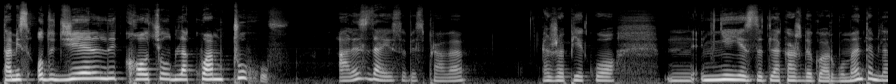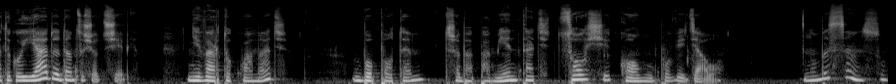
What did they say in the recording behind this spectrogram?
Tam jest oddzielny kocioł dla kłamczuchów. Ale zdaję sobie sprawę, że piekło mm, nie jest dla każdego argumentem, dlatego ja dodam coś od siebie. Nie warto kłamać, bo potem trzeba pamiętać, co się komu powiedziało. No bez sensu.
